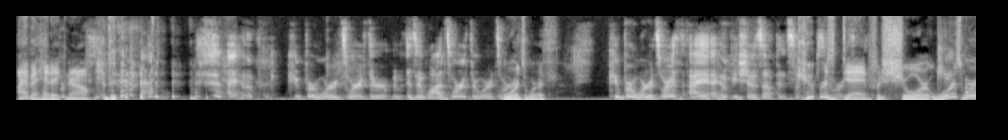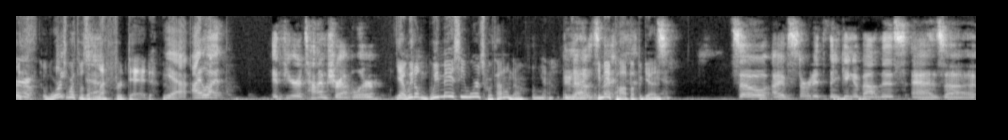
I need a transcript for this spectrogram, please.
I have a headache now. I hope Cooper Wordsworth or is it Wadsworth or Wordsworth? Wordsworth. Cooper Wordsworth. I, I hope he shows up in some. Cooper's dead for future. sure. Wordsworth. Wordsworth was yeah. left for dead. yeah. I like. But if you're a time traveler, Yeah, we don't. We may see Wordsworth. I don't know. Yeah, who exactly. knows? He may I- pop up again. So I've started thinking about this as uh,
